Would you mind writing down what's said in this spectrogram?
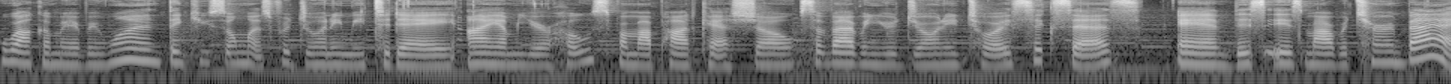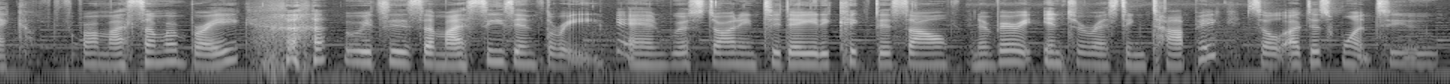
Welcome, everyone. Thank you so much for joining me today. I am your host for my podcast show, Surviving Your Journey Towards Success. And this is my return back from my summer break, which is uh, my season three. And we're starting today to kick this off in a very interesting topic. So I just want to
